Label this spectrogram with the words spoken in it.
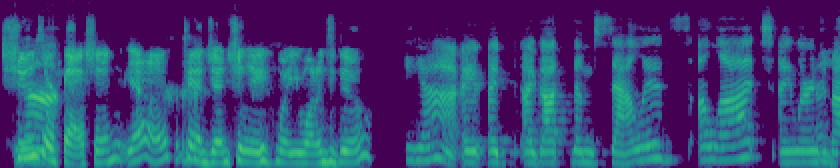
Shoes Yeah. are fashion. Yeah, tangentially what you wanted to do. Yeah, I, I, I got them salads a lot. I learned about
